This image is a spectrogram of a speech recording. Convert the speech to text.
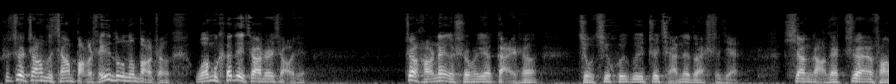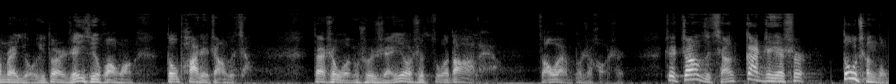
说这张子强绑谁都能绑成，我们可得加点小心。正好那个时候也赶上九七回归之前那段时间，香港在治安方面有一段人心惶惶，都怕这张子强。但是我们说人要是做大了呀，早晚不是好事。这张子强干这些事儿都成功，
